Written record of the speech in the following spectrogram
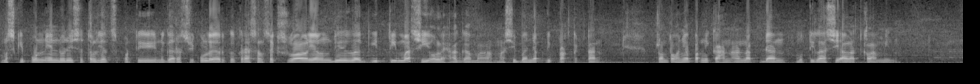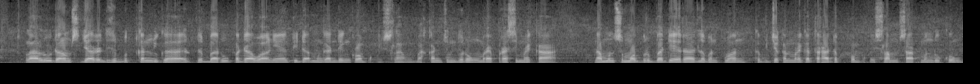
meskipun Indonesia terlihat seperti negara sekuler, kekerasan seksual yang dilegitimasi oleh agama masih banyak dipraktekkan. Contohnya pernikahan anak dan mutilasi alat kelamin. Lalu dalam sejarah disebutkan juga Orde Baru pada awalnya tidak menggandeng kelompok Islam, bahkan cenderung merepresi mereka. Namun semua berubah di era 80-an, kebijakan mereka terhadap kelompok Islam saat mendukung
